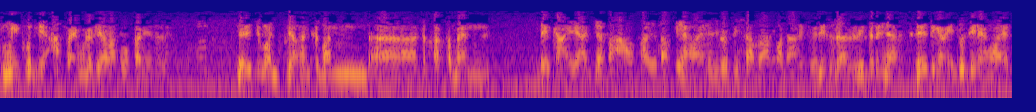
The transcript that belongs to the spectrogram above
mengikuti apa yang udah dia lakukan ini. Jadi cuma, jangan cuma eh, departemen DKI aja Pak Ahok aja, tapi yang lainnya juga bisa melakukan hal itu. Jadi sudah leadernya, jadi tinggal ikutin yang lain.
